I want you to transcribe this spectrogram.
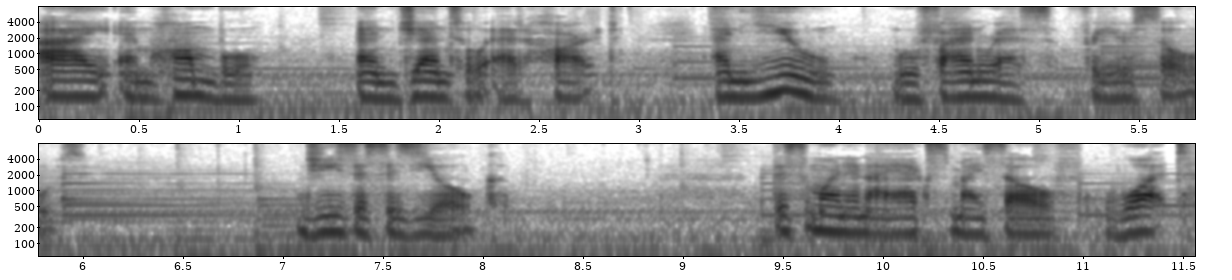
I am humble and gentle at heart, and you will find rest for your souls. Jesus' yoke. This morning I asked myself, what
